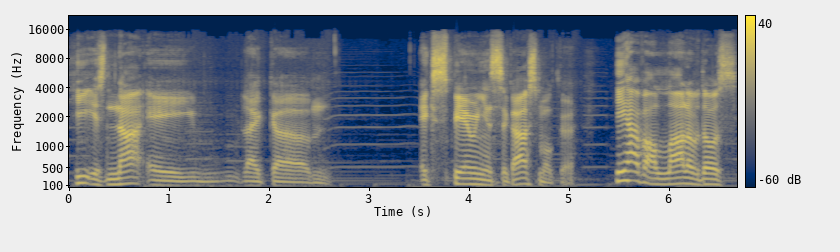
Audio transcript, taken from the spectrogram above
he is not a like um experienced cigar smoker, he have a lot of those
